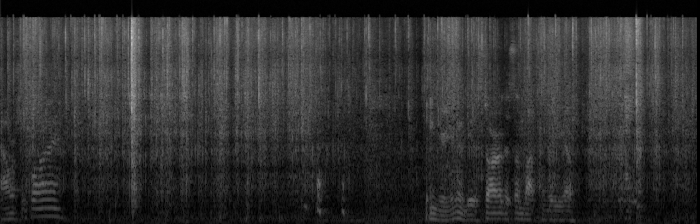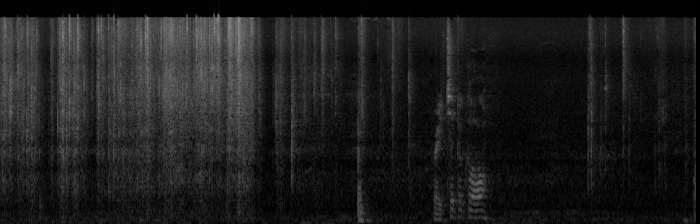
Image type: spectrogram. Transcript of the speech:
Power supply. Finger, you're gonna be the star of this unboxing video. Pretty typical.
